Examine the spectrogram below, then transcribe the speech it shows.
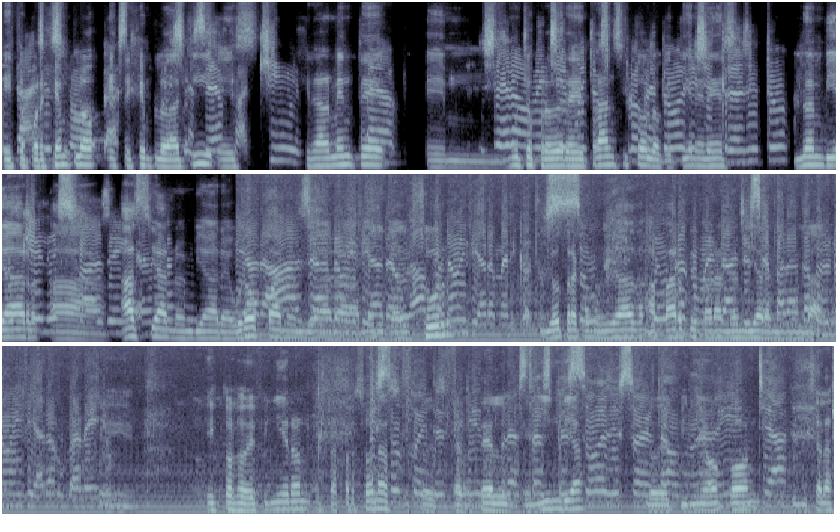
Esto, por ejemplo, este ejemplo de aquí es generalmente em, muchos proveedores de tránsito lo que tienen es no enviar a Asia, no enviar a Europa, no enviar a América del Sur y otra comunidad aparte para no enviar a ningún lado. Eh, estos lo definieron estas personas, esto es Ertel en India, lo definió con utilizar las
